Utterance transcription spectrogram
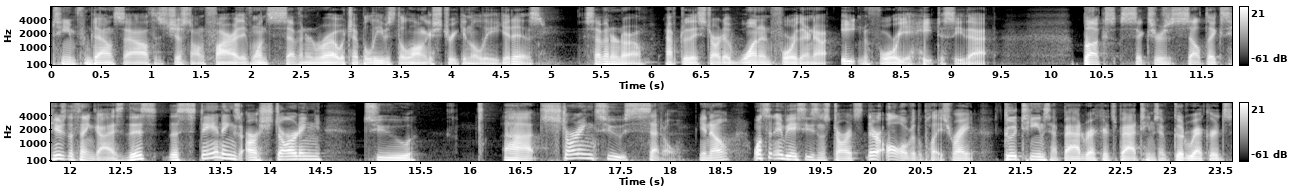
team from down south is just on fire. They've won seven in a row, which I believe is the longest streak in the league. It is seven in a row. After they started one and four, they're now eight and four. You hate to see that. Bucks, Sixers, Celtics. Here's the thing, guys. This the standings are starting to uh, starting to settle. You know, once an NBA season starts, they're all over the place, right? Good teams have bad records, bad teams have good records,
